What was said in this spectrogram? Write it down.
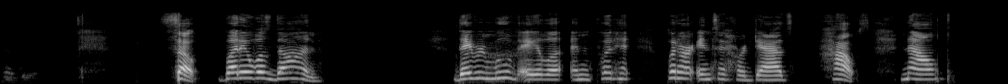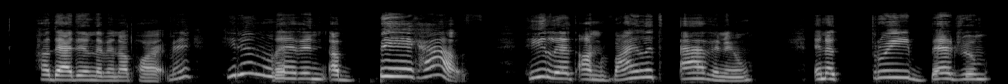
can't do that. So, but it was done. They removed Ayla and put him, put her into her dad's house. Now, her dad didn't live in an apartment. He didn't live in a big house. He lived on Violet Avenue in a three bedroom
